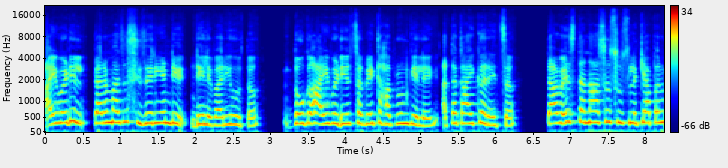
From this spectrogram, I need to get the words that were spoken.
आईवडील कारण माझं सिझेरियन डि डिलेवरी होतं. दोघं आईवडील सगळे घाबरून गेले. आता काय करायचं? त्यावेळेस त्यांना असं सुचलं की आपण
